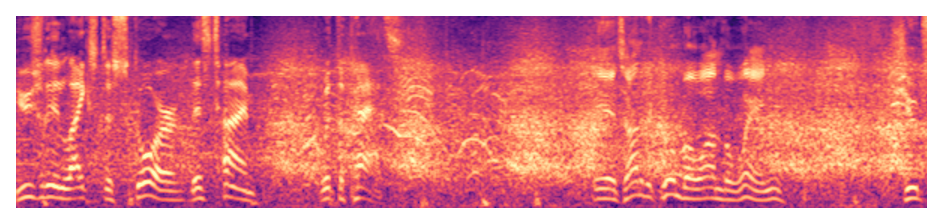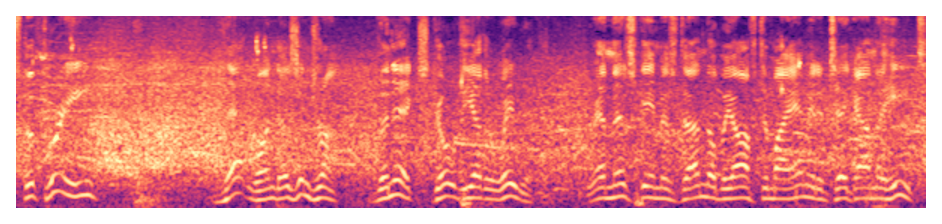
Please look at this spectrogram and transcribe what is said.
Usually likes to score, this time with the pass. It's Antetokounmpo on the wing. Shoots the three. That one doesn't drop. The Knicks go the other way with it. When this game is done, they'll be off to Miami to take on the Heat.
